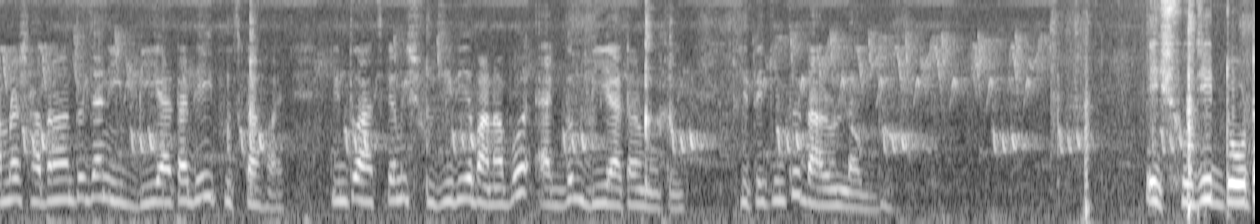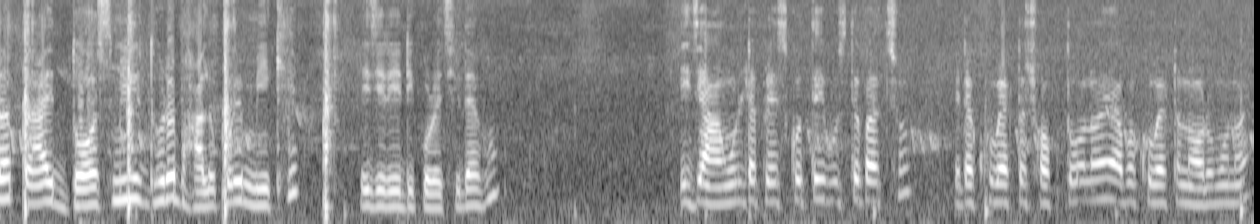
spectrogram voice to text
আমরা সাধারণত জানি বি আটা দিয়েই ফুচকা হয়, কিন্তু আজকে আমি সুজি দিয়ে বানাবো একদম বি আটার মতোই। খেতে কিন্তু দারুণ লাগবে। এই সুজির ডোটা প্রায় দশ মিনিট ধরে ভালো করে মেখে এই যে রেডি করেছি, দেখো। এই যে আঙুলটা প্রেস করতেই বুঝতে পারছ, এটা খুব একটা শক্তও নয়, আবার খুব একটা নরমও নয়।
